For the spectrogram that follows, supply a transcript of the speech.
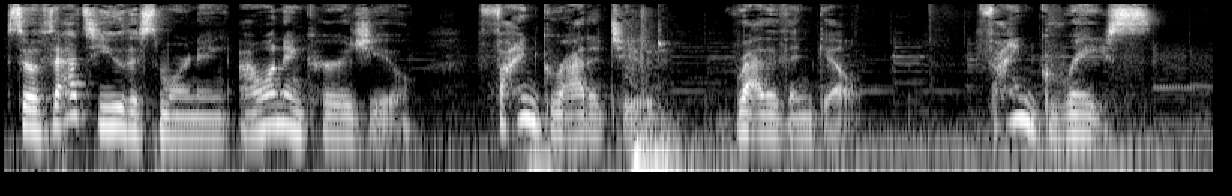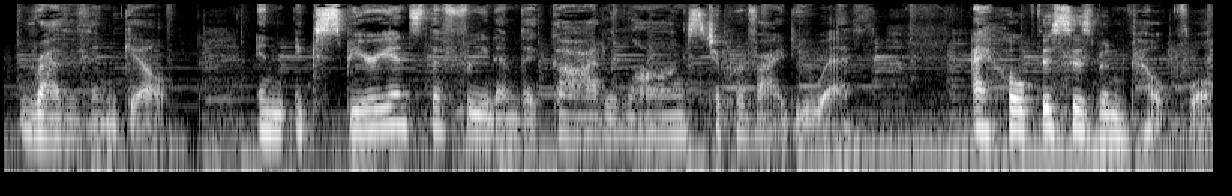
So if that's you this morning, I want to encourage you find gratitude rather than guilt, find grace rather than guilt, and experience the freedom that God longs to provide you with. I hope this has been helpful.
